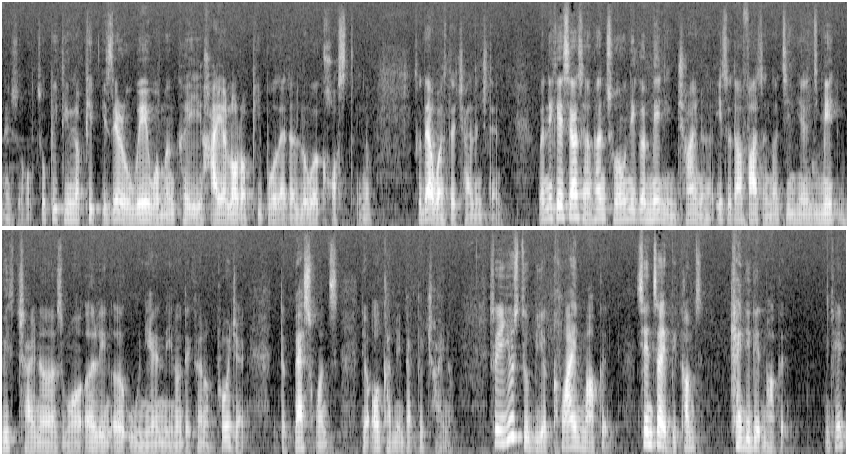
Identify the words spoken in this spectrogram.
那时候，所以 Pete 说，Pete，is there a way 我们可以 hire a lot of people at a lower cost？You know，so that was the challenge then。 那你可以想想看，从那个 Made in China 一直到发展到今天 Made with China，什么二零二五年，you know that kind of project，the best ones，they're all coming back to China。So it used to be a client market，现在 becomes candidate market。OK，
